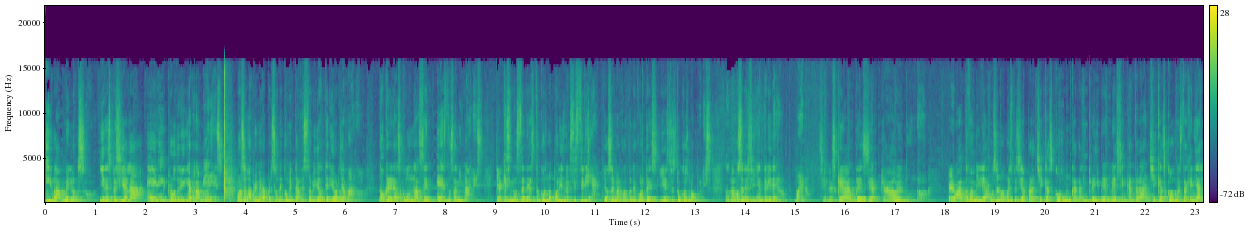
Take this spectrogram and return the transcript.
Iván Veloso y en especial a Eric Rodríguez Ramírez por ser la primera persona en comentar nuestro video anterior llamado No creerás cómo nacen estos animales, ya que sin ustedes tu Cosmópolis no existiría. Yo soy Marco Antonio Cortés y este es tu Cosmópolis. Nos vemos en el siguiente video. Bueno, si no es que antes se acabe el mundo. Pero alto familia, un saludo muy especial para Chicas Cosmo, un canal increíble, les encantará. Chicas Cosmo está genial.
